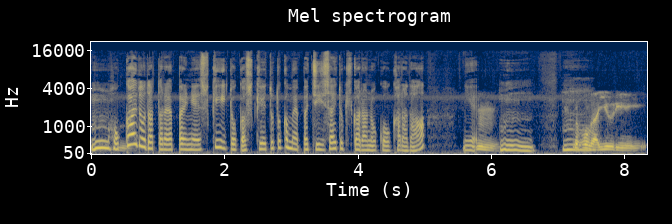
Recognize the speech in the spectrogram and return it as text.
うん、北海道だったらやっぱりね、スキーとかスケートとかもやっぱり小さい時からのこう体に、ううんん、うん、の方が有利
